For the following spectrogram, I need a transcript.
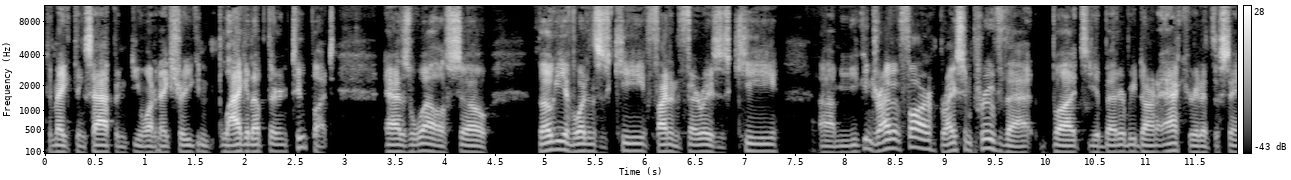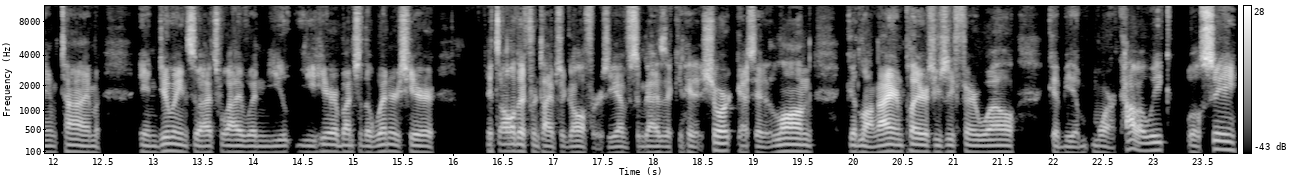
to make things happen. You want to make sure you can lag it up there in two putt as well. So bogey avoidance is key. Finding fairways is key. Um, you can drive it far. Bryson proved that, but you better be darn accurate at the same time in doing so. That's why when you you hear a bunch of the winners here, it's all different types of golfers. You have some guys that can hit it short, guys hit it long. Good long iron players usually fare well. Could be a more Akaba week. We'll see.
